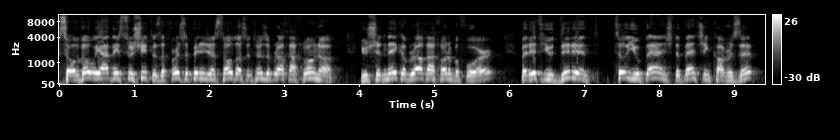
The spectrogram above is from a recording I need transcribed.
So although we have these two shitas, the first opinion just told us in terms of bracha achrona, you should make a bracha achrona before, but if you didn't till you bench, the benching covers it.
